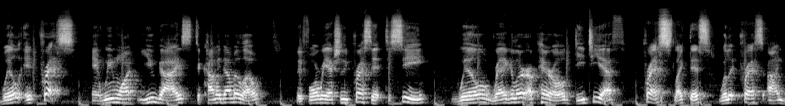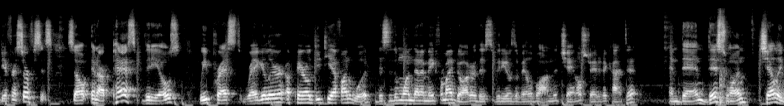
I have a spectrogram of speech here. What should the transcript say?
Will It Press? And we want you guys to comment down below before we actually press it to see will regular apparel DTF press like this, will it press on different surfaces? So in our past videos, we pressed regular apparel DTF on wood. This is the one that I made for my daughter. This video is available on the channel, Straight Outta Content. And then this one, Shelly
